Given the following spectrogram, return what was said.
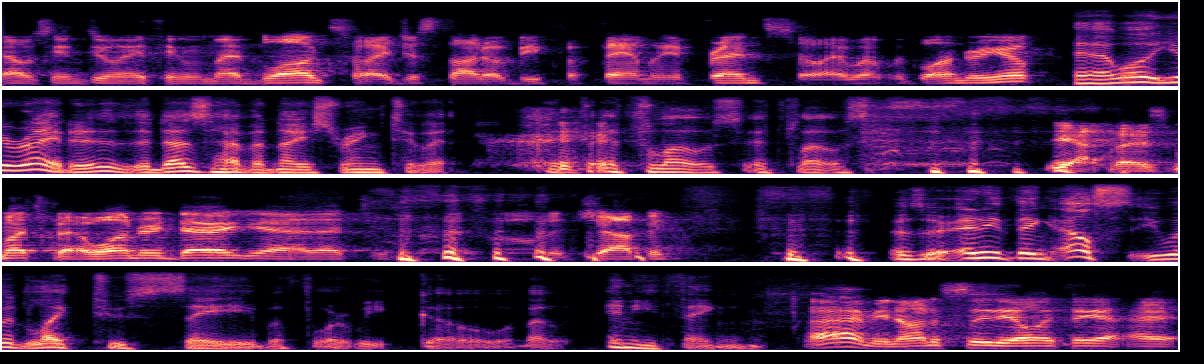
I was going to do anything with my blog. So I just thought it would be for family and friends. So I went with Wandering Earl. Uh, well, you're right. It, is, it does have a nice ring to it. It, it flows. It flows. yeah, but it's much better. Wandering Derek, yeah, that's, just, that's a little bit choppy. Is there anything else you would like to say before we go about anything? I mean, honestly, the only thing I, I'd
